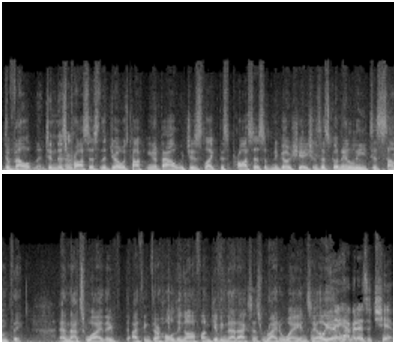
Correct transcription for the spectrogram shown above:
development in this mm -hmm. process that Joe was talking about, which is like this process of negotiations that's going to lead to something. And that's why they I think they're holding off on giving that access right away and saying, oh, yeah. They have well, it as a chip.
